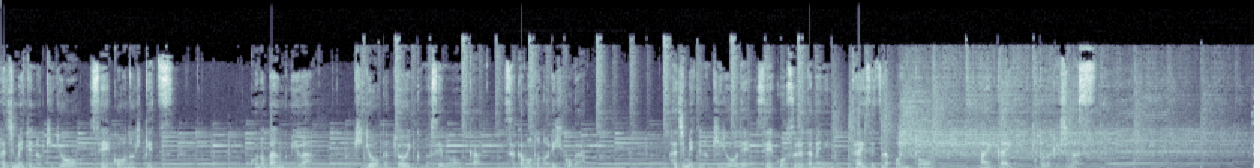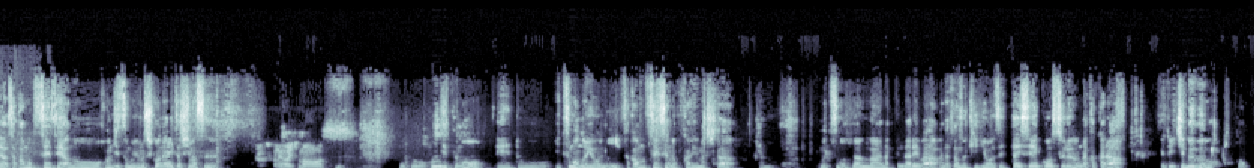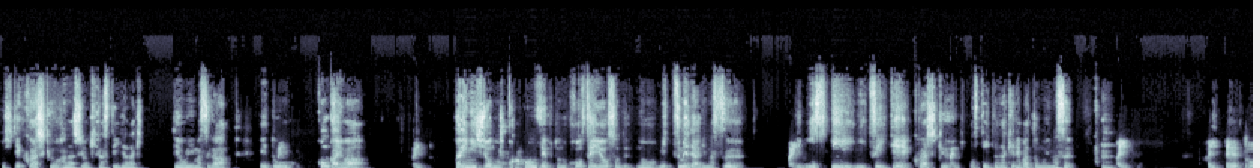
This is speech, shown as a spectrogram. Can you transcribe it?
初めての起業成功の秘訣。この番組は起業家教育の専門家坂本典彦が初めての起業で成功するために大切なポイントを毎回お届けします。では坂本先生あの本日もよろしくお願いいたします。よろしくお願いします。えっと、本日も、えっ、と、いつものように坂本先生の書かれました、あの、6つの不安がなくなれば、あなたの企業は絶対成功するの中から、えっ、と、一部分をピックアップして詳しくお話を聞かせていただきておりますが、えっ、と、はい、今回は、はい、第2章のコアコンセプトの構成要素の3つ目であります、はい、USP について詳しく聞かせていただければと思います。はい。はい。えっ、ー、と、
